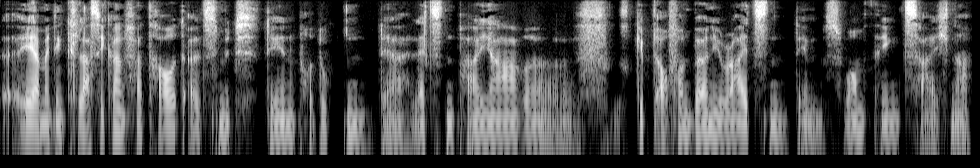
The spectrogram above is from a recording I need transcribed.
äh, eher mit den Klassikern vertraut als mit den Produkten der letzten paar Jahre. Es gibt auch von Bernie Wrightson, dem Swamp Thing Zeichner,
